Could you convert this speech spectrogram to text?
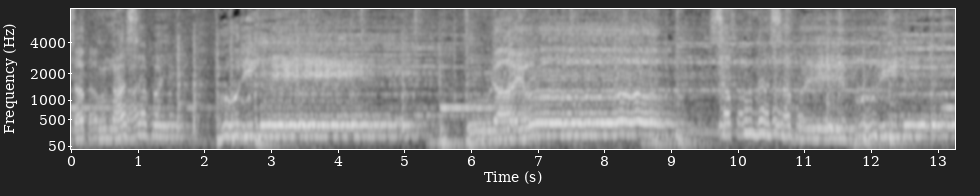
सपना सबै हुरीले उडायो। सपना सबै हुरीले निश्चल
